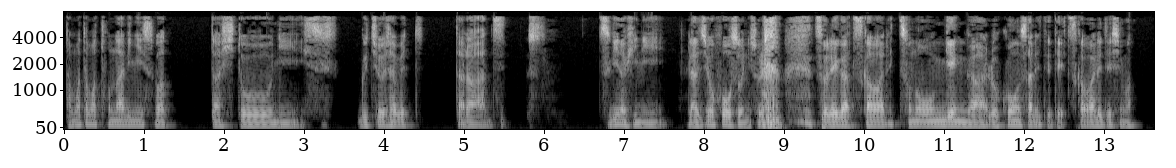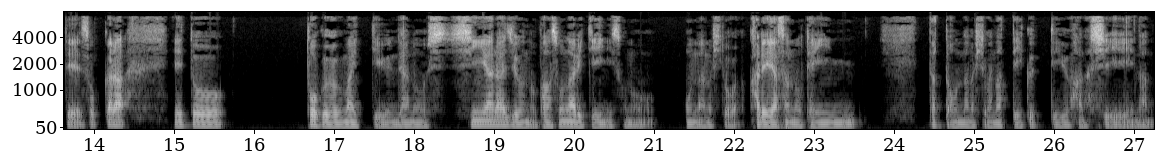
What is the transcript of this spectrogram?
たまたま隣に座った人に愚痴を喋ったら、次の日にラジオ放送にそれ、それが使われ、その音源が録音されてて使われてしまって、そっから、えっ、と、トークが上手いっていうんで、あの、し深夜ラジオのパーソナリティにその女の人が、カレー屋さんの店員だった女の人がなっていくっていう話なん、っ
